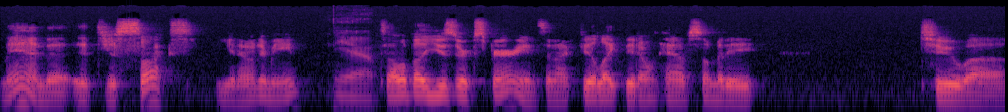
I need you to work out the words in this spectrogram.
man, it just sucks. You know what I mean? Yeah. It's all about user experience, and I feel like they don't have somebody to uh,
